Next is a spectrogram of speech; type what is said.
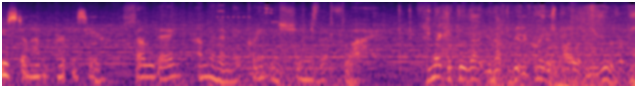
You still have a purpose here. Someday, I'm gonna make great machines that fly. To make it through that, you'd have to be the greatest pilot in the universe.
